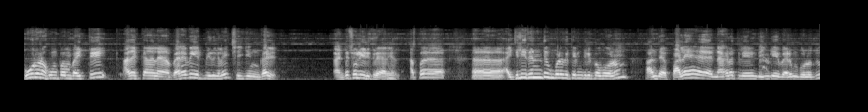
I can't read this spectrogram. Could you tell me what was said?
பூரண கும்பம் வைத்து அதற்கான வரவேற்பு இதுகளை செய்யுங்கள் என்று சொல்லியிருக்கிறார்கள். அப்போ இதிலிருந்து உங்களுக்கு தெரிஞ்சிருக்க போகணும் அந்த பழைய நகரத்திலிருந்து இங்கே வரும் பொழுது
